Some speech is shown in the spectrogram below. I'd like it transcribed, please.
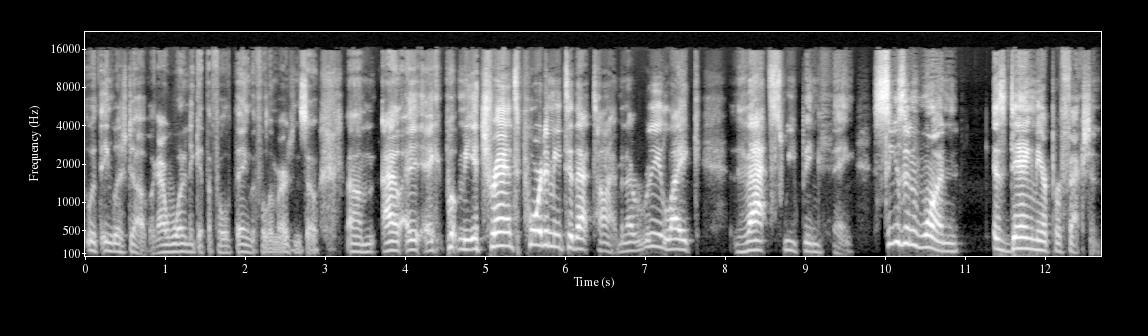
with English dub. Like I wanted to get the full thing, the full immersion. So um, I it put me, it transported me to that time, and I really like that sweeping thing. Season one is dang near perfection.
